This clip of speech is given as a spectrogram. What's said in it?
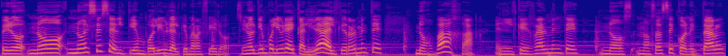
Pero no, no es ese el tiempo libre al que me refiero, sino el tiempo libre de calidad, el que realmente nos baja, en el que realmente nos, nos hace conectar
